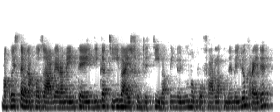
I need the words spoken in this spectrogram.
ma questa è una cosa veramente indicativa e soggettiva, quindi ognuno può farla come meglio crede.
